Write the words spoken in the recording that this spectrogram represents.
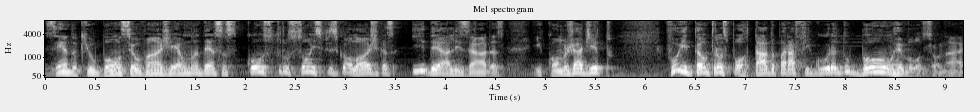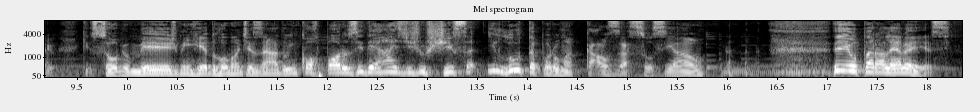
Sendo que o bom selvagem é uma dessas construções psicológicas idealizadas, e como já dito, fui então transportado para a figura do bom revolucionário, que, sob o mesmo enredo romantizado, incorpora os ideais de justiça e luta por uma causa social. e o paralelo é esse.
